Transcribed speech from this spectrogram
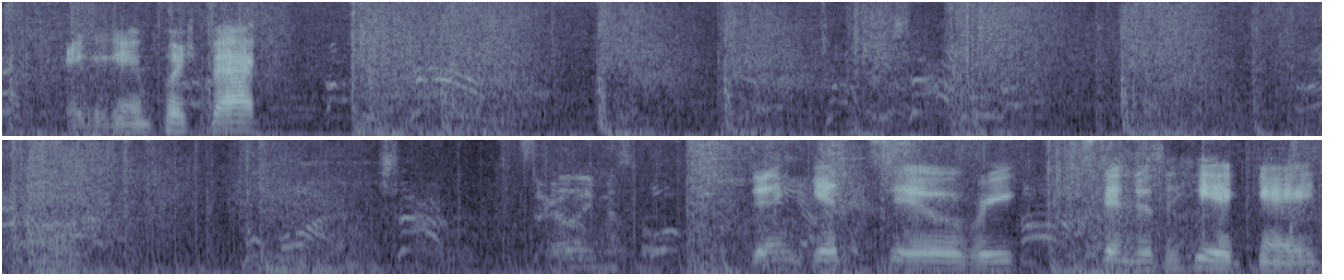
High. Game push back. Really. Didn't get to re-extend the heat gauge.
